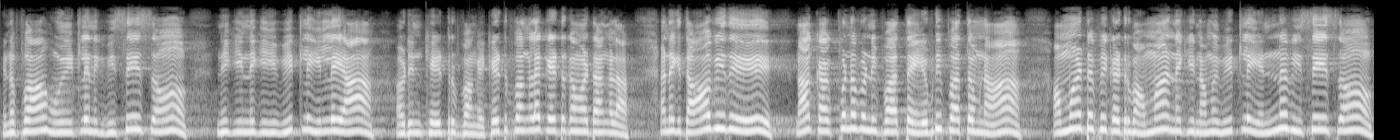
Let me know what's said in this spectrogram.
என்னப்பா உன் வீட்டில் இன்னைக்கு விசேஷம். இன்னைக்கு இன்னைக்கு வீட்டில் இல்லையா? அப்படின்னு கேட்டிருப்பாங்க. கேட்டிருப்பாங்களா? கேட்டிருக்க மாட்டாங்களா? அன்னைக்கு தாவீது நான் கற்பனை பண்ணி பார்த்தேன். எப்படி பார்த்தோம்னா அம்மாட்ட போய் கேட்டிருப்பான் அம்மா இன்னைக்கு நம்ம வீட்டில் என்ன விசேஷம்?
